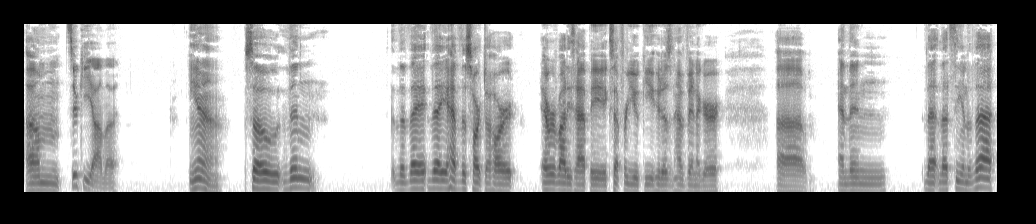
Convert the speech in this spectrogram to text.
Um, Tsukiyama. yeah. So then, the, they they have this heart to heart. Everybody's happy except for Yuki, who doesn't have vinegar. Uh, and then that that's the end of that.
